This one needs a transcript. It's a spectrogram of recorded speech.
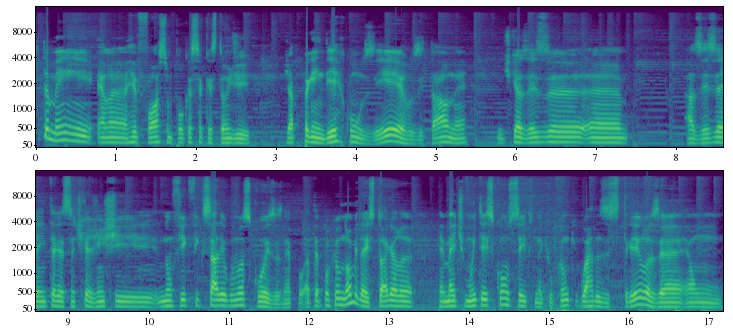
que também ela reforça um pouco essa questão de, de aprender com os erros e tal, né? E de que às vezes, uh, uh, às vezes é interessante que a gente não fique fixado em algumas coisas, né? Até porque o nome da história ela remete muito a esse conceito, né? Que o cão que guarda as estrelas é, é um,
